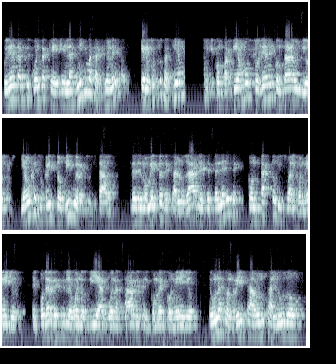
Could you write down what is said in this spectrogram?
pudieran darse cuenta que en las mínimas acciones que nosotros hacíamos y que compartíamos podrían encontrar a un Dios y a un Jesucristo vivo y resucitado desde el momento de saludarles, de tener ese contacto visual con ellos, el poder decirle buenos días, buenas tardes, el comer con ellos, una sonrisa, un saludo,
